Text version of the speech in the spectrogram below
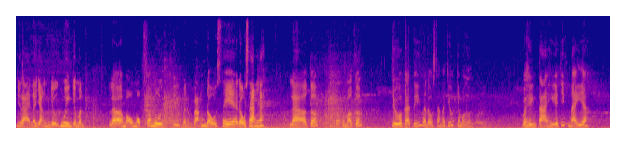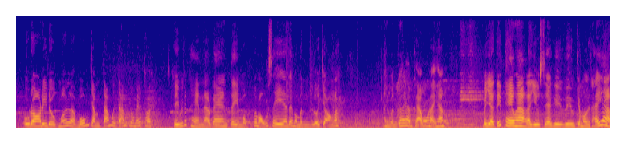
Với lại nó vẫn giữ nguyên cho mình. Là ở mẫu 160 thì mình vẫn đổ xe, đổ xăng á, là ở cớp và phải mở cớp chưa có cả tiếng là đổ xăng ở trước cho mọi người. Và hiện tại thì cái chiếc này á, Udo đi được mới là 488 km thôi. Thì với khách hàng nào đang tìm một cái mẫu xe để mà mình lựa chọn á, thì mình có thể tham khảo mẫu này ha. Bây giờ tiếp theo ha, là Diệu sẽ review cho mọi người thấy ha,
